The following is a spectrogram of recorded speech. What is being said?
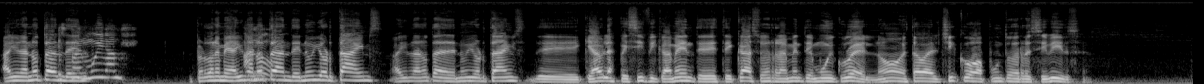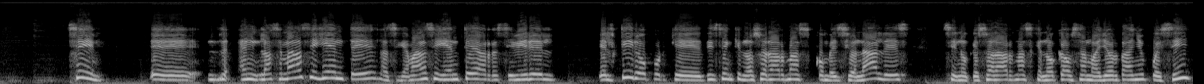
Hay una nota de. Muy Perdóneme, hay una nota de New York Times, hay una nota de New York Times de, que habla específicamente de este caso, es realmente muy cruel, ¿no? Estaba el chico a punto de recibirse. Sí, eh, en la semana siguiente, la semana siguiente a recibir el, el tiro, porque dicen que no son armas convencionales, sino que son armas que no causan mayor daño, pues sí,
